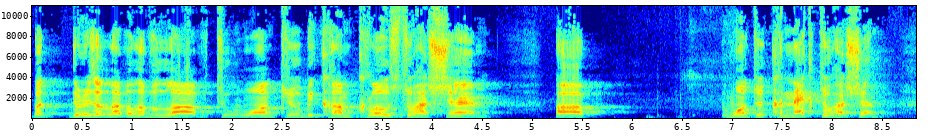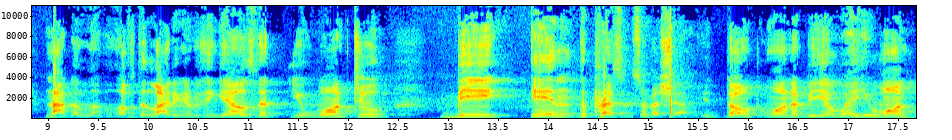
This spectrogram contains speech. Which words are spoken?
But there is a level of love to want to become close to Hashem, uh, want to connect to Hashem. Not a level of delighting everything else, that you want to be in the presence of Hashem. You don't want to be away. You want,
